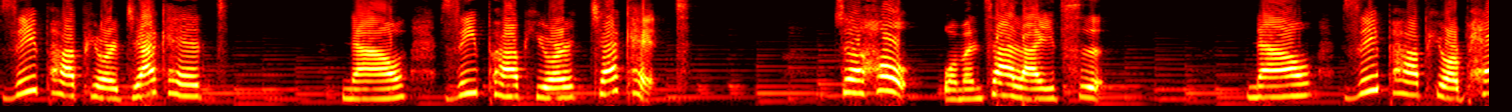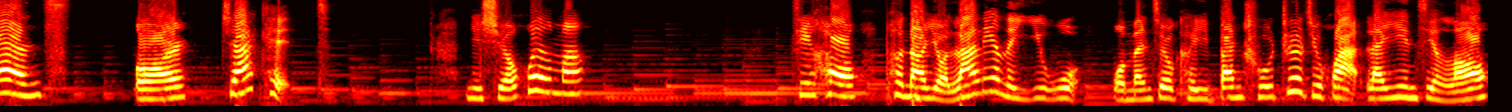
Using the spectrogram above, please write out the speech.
zip up your jacket. Now zip up your jacket. 最后，我们再来一次。Now zip up your pants or jacket. 你学会了吗？ 今后碰到有拉链的衣物，我们就可以搬出这句话来应景喽。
